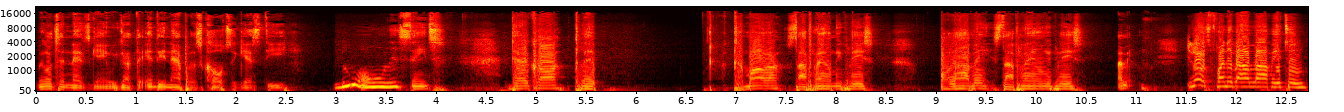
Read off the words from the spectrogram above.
we go to the next game. We got the Indianapolis Colts against the New Orleans Saints. Derek Carr, clip. Kamara, stop playing on me, please. Olave, stop playing on me, please. I mean, you know what's funny about Olave too?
